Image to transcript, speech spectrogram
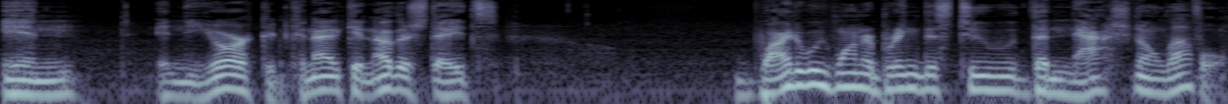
in in New York and Connecticut and other states, why do we want to bring this to the national level?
